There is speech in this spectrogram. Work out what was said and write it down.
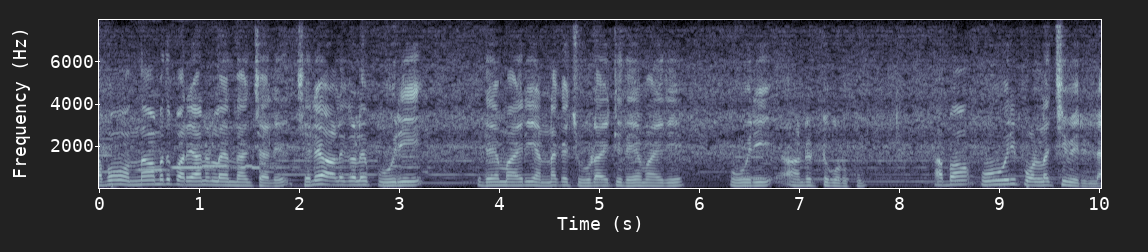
അപ്പോൾ ഒന്നാമത് പറയാനുള്ളത് എന്താണെന്ന് വെച്ചാൽ ചില ആളുകൾ പൂരി ഇതേമാതിരി എണ്ണയൊക്കെ ചൂടായിട്ട് ഇതേമാതിരി പൂരി ആണ്ടിട്ട് കൊടുക്കും. അപ്പോൾ പൂരി പൊള്ളച്ച് വരില്ല.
